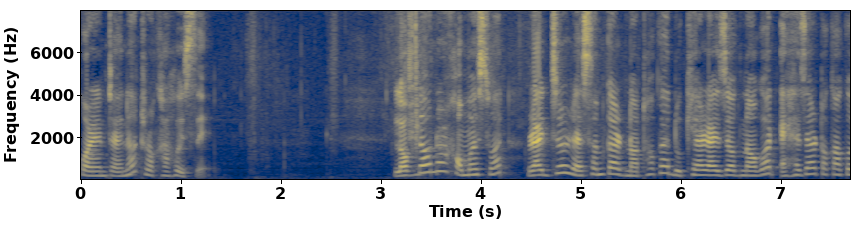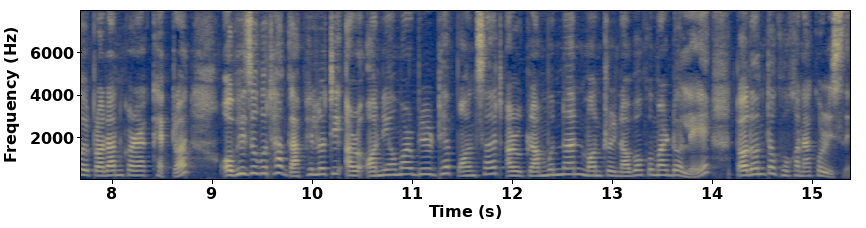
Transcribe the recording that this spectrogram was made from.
কোৱাৰেণ্টাইনত ৰখা হৈছে। লকডাউনৰ সময়ছোৱাত ৰাজ্যৰ ৰেচন কাৰ্ড নথকা দুখীয়া ৰাইজক নগদ এহেজাৰ টকাকৈ প্ৰদান কৰাৰ ক্ষেত্ৰত অভিযোগ উঠা গাফিলতি আৰু অনিয়মৰ বিৰুদ্ধে পঞ্চায়ত আৰু গ্ৰামোন্নয়ন মন্ত্ৰী নৱকুমাৰ দলে তদন্ত ঘোষণা কৰিছে।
